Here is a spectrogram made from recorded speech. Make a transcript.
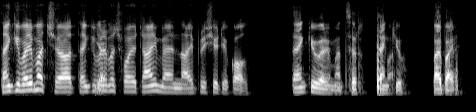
Thank you very much uh, thank you yeah. very much for your time and i appreciate your call thank you very much sir. Thank bye. you. Bye bye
